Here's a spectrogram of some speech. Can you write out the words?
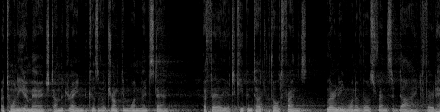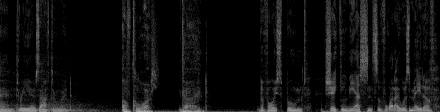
A 20 year marriage down the drain because of a drunken one night stand. A failure to keep in touch with old friends. Learning one of those friends had died third hand three years afterward. Of course, guide. The voice boomed, shaking the essence of what I was made of.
